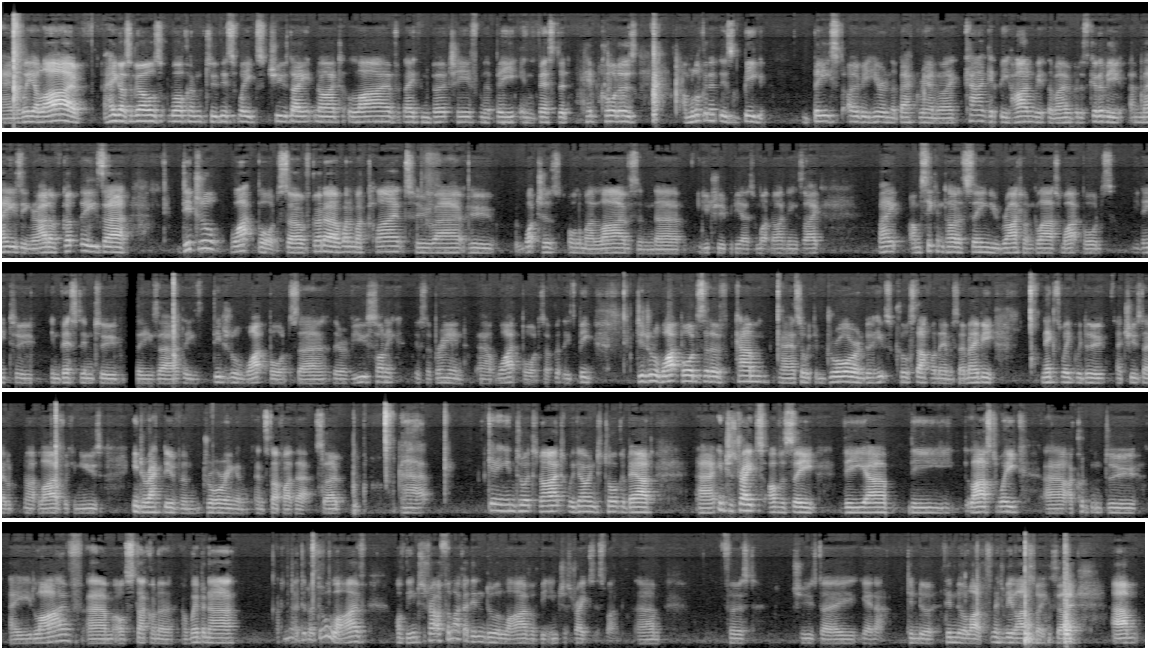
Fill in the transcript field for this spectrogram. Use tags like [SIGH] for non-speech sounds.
And we are live. Hey guys and girls, welcome to this week's Tuesday night live. Nathan Birch here from the B.Invested headquarters. I'm looking at this big beast over here in the background, and I can't get behind me at the moment, but it's going to be amazing, right? I've got these uh, digital whiteboards. So I've got uh, one of my clients who uh, who watches all of my lives and uh, YouTube videos and whatnot, and he's like mate, I'm sick and tired of seeing you write on glass whiteboards. You need to invest into these uh, these digital whiteboards. Uh, they're a ViewSonic is the brand uh, whiteboard. So I've got these big digital whiteboards that have come, uh, so we can draw and do heaps of cool stuff on them. So maybe next week we do a Tuesday night live. We can use interactive and drawing and, and stuff like that. So uh, getting into it tonight, we're going to talk about uh, interest rates. Obviously the uh, the last week uh, I couldn't do a live. Um, I was stuck on a, a, webinar. I don't know. Did I do a live of the interest rate? I feel like I didn't do a live of the interest rates this month. Um, first Tuesday. Yeah, no, didn't do it. Didn't do a live. It's meant to be last week. So um,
